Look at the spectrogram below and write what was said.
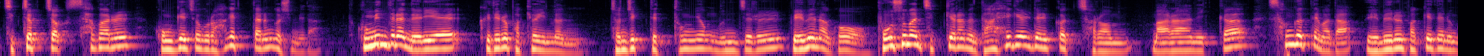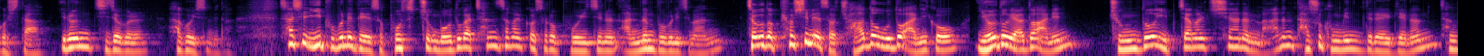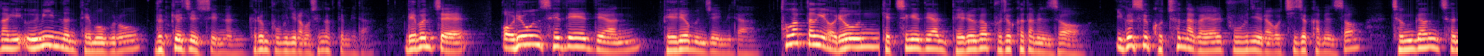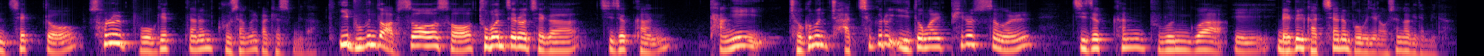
직접적 사과를 공개적으로 하겠다는 것입니다. 국민들의 뇌리에 그대로 박혀있는 전직 대통령 문제를 외면하고 보수만 집결하면 다 해결될 것처럼 말하니까 선거 때마다 외면을 받게 되는 것이다. 이런 지적을 하고 있습니다. 사실 이 부분에 대해서 보수 측 모두가 찬성할 것으로 보이지는 않는 부분이지만 적어도 표심에서 좌도 우도 아니고 여도 야도 아닌 중도 입장을 취하는 많은 다수 국민들에게는 상당히 의미 있는 대목으로 느껴질 수 있는 그런 부분이라고 생각됩니다. 네 번째, 어려운 세대에 대한 배려 문제입니다. 통합당이 어려운 계층에 대한 배려가 부족하다면서 이것을 고쳐나가야 할 부분이라고 지적하면서 정강정책도 손을 보겠다는 구상을 밝혔습니다. 이 부분도 앞서서 두 번째로 제가 지적한 당이 조금은 좌측으로 이동할 필요성을 지적한 부분과 이 맥을 같이 하는 부분이라고 생각이 됩니다.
